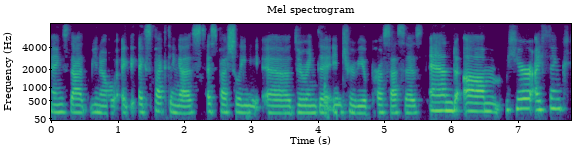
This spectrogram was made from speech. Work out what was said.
things that you know expecting us especially uh, during the interview processes. And um here i think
